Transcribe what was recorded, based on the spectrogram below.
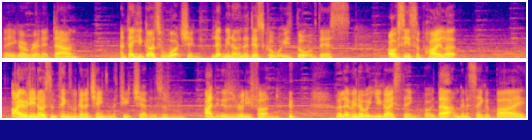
There you go, written it down. And thank you guys for watching. Let me know in the Discord what you thought of this. Obviously, it's a pilot. I already know some things we're going to change in the future, but this was, I think this was really fun. but let me know what you guys think. But with that, I'm going to say goodbye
